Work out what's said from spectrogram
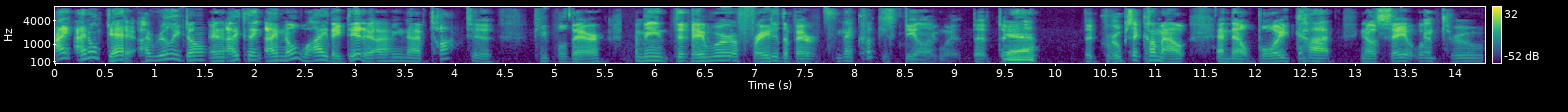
I, I don't get it. I really don't. And I think I know why they did it. I mean, I've talked to people there. I mean, they were afraid of the very thing that Cooke is dealing with. The, the, Yeah. the groups that come out and they'll boycott, you know, say it went through,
